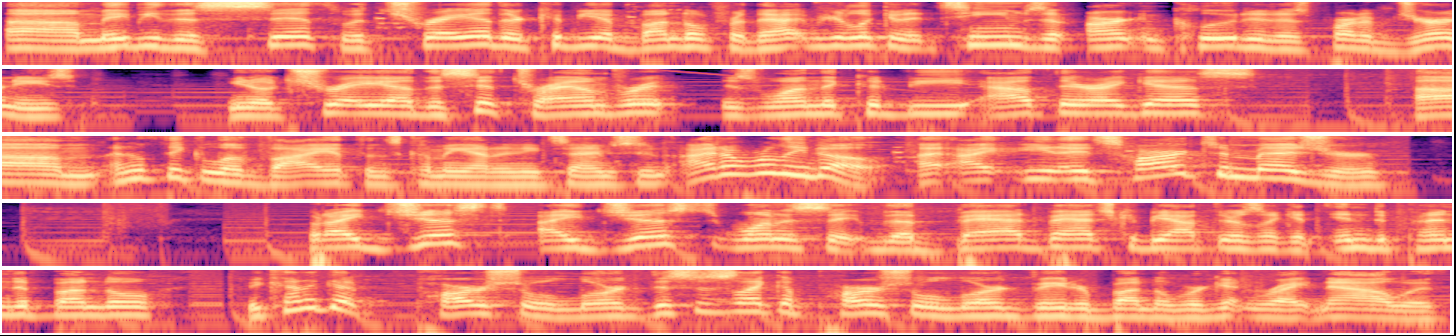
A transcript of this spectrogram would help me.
uh, maybe the Sith with Traya. There could be a bundle for that. If you're looking at teams that aren't included as part of Journeys, you know, Traya, the Sith Triumvirate is one that could be out there, I guess. Um, I don't think Leviathan's coming out anytime soon. I don't really know. I, I it's hard to measure but I just, I just want to say the Bad Batch could be out there as like an independent bundle. We kind of get partial Lord. This is like a partial Lord Vader bundle we're getting right now with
